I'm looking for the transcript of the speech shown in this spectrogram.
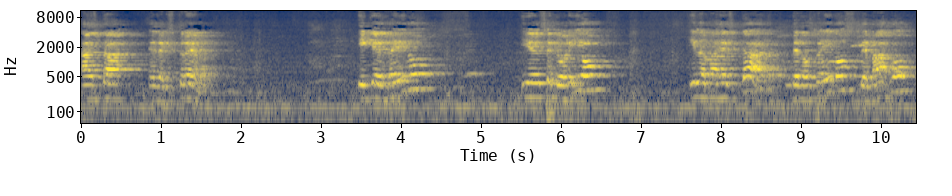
hasta el extremo y que el reino y el señorío y la majestad de los reinos debajo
